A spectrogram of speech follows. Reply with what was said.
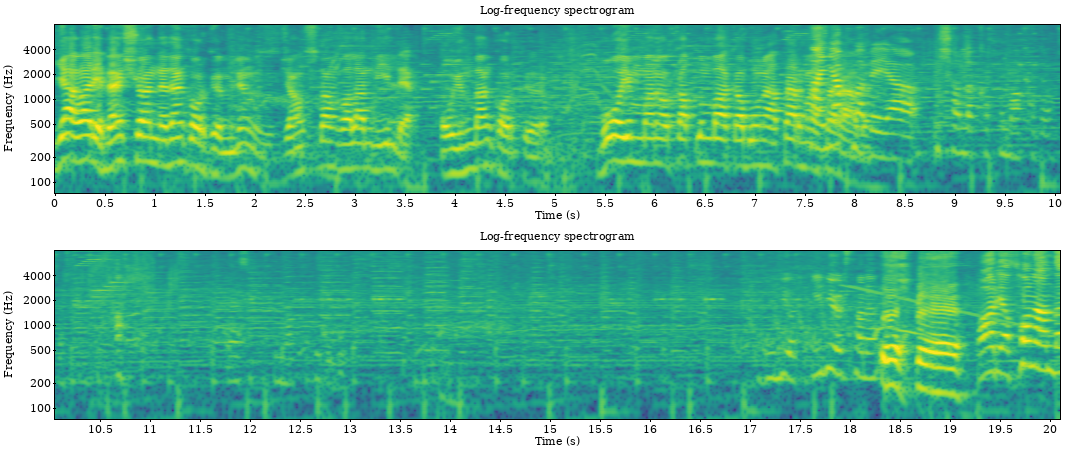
Ya var ya ben şu an neden korkuyorum biliyor musunuz? Cansu'dan falan değil de oyundan korkuyorum. Bu oyun bana o kaplumbağa kabuğunu atar mı Lan atar yapma abi. be ya. İnşallah kaplumbağa kabuğu atarsın. Ah. Gelsin kaplumbağa kabuğu geliyor. Geliyor, geliyor sana. Oh be! Var ya son anda...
